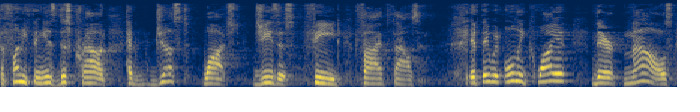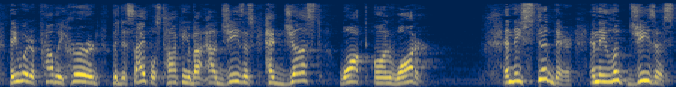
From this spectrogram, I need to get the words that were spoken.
The funny thing is, this crowd had just watched Jesus feed 5,000. If they would only quiet their mouths, they would have probably heard the disciples talking about how Jesus had just walked on water. And they stood there and they looked Jesus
